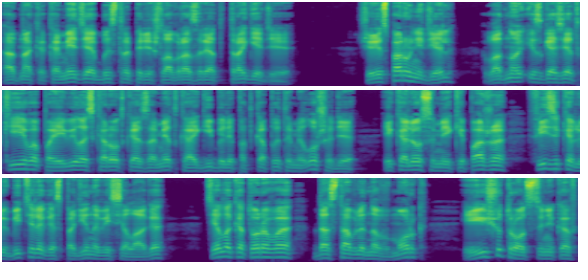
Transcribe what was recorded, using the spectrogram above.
Однако комедия быстро перешла в разряд трагедии. Через пару недель в одной из газет Киева появилась короткая заметка о гибели под копытами лошади и колесами экипажа физика-любителя господина Веселага, тело которого доставлено в морг и ищут родственников,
